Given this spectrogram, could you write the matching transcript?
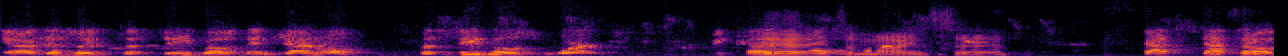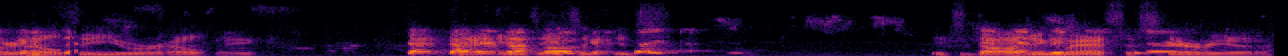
you know, just with placebos in general, placebos work because yeah it's a mindset that's you that's what I think was you're gonna healthy say. you are healthy That, that, that's what I was it's gonna say. it's dodging this mass is where- hysteria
